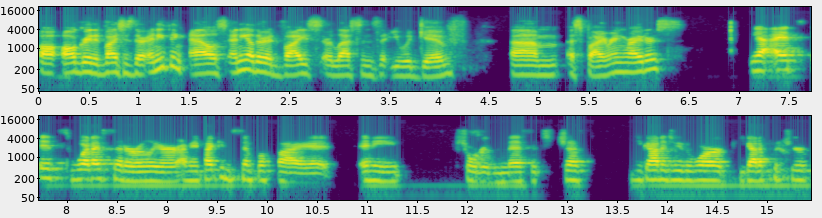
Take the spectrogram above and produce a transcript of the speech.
all, all, great advice. Is there anything else, any other advice or lessons that you would give um, aspiring writers? Yeah, it's it's what I said earlier. I mean, if I can simplify it any shorter than this, it's just you got to do the work. You got to put your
